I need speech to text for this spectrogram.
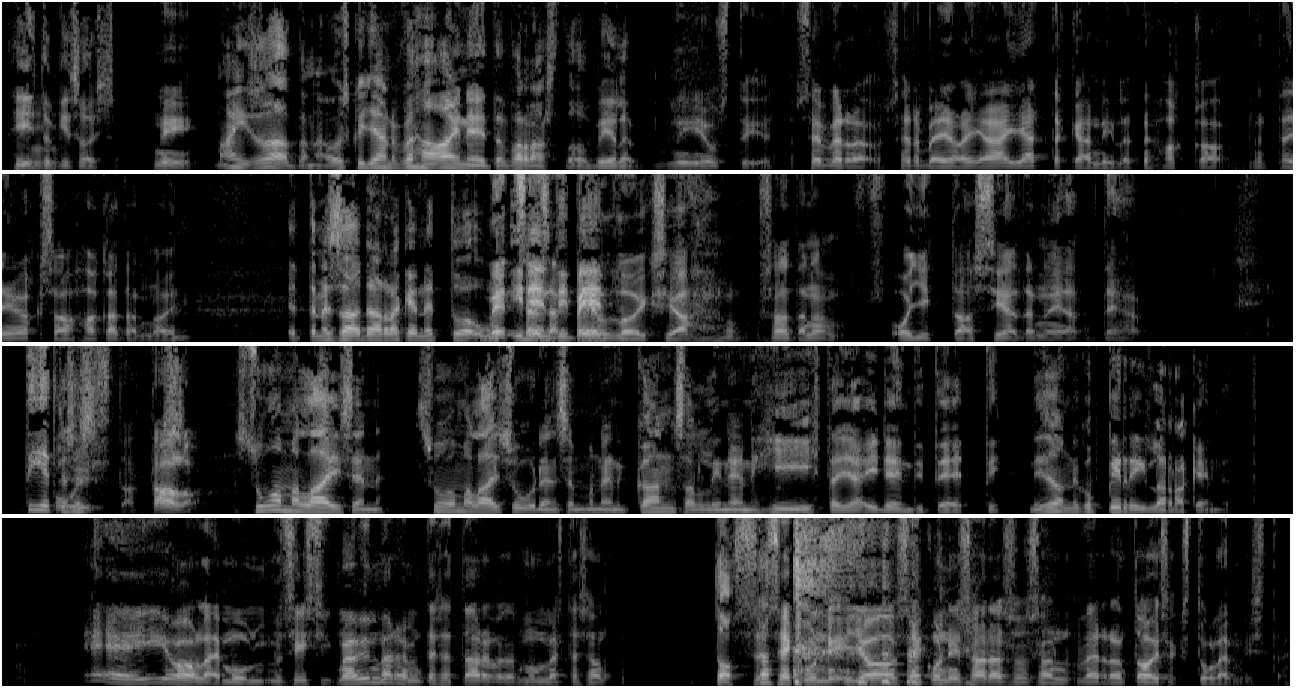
hiihtokisoissa. Niin, Ai saatana, olisiko jäänyt vähän aineita varastoon vielä? niin justiin. Että sen verran, verran jää jättäkään niille, että ne, hakkaa, että ne jaksaa hakata noin Että me saadaan rakennettua uusi identiteetti. pelloiksi ja saatana ojittaa sieltä ne ja tehdä Tiedätkö puistaa talon. suomalaisen, suomalaisuuden semmoinen kansallinen hiihtäjä-identiteetti, niin se on niinku pirillä rakennettu. Ei ole. Mun, siis mä ymmärrän, mitä sä tarkoitat. Mun mielestä se on Totta. se, sekunnin, joo, sekunnin sadasosan verran toiseksi tulemista.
